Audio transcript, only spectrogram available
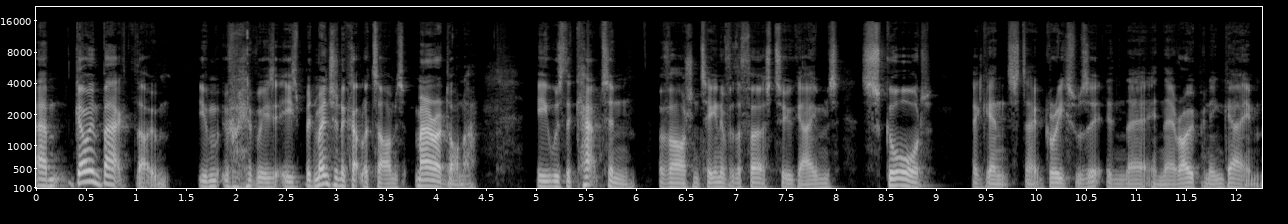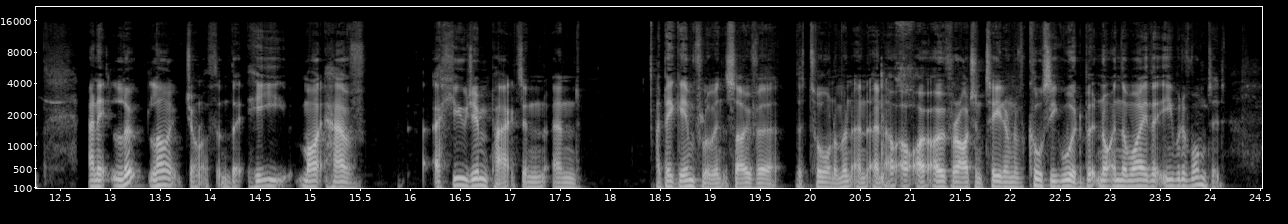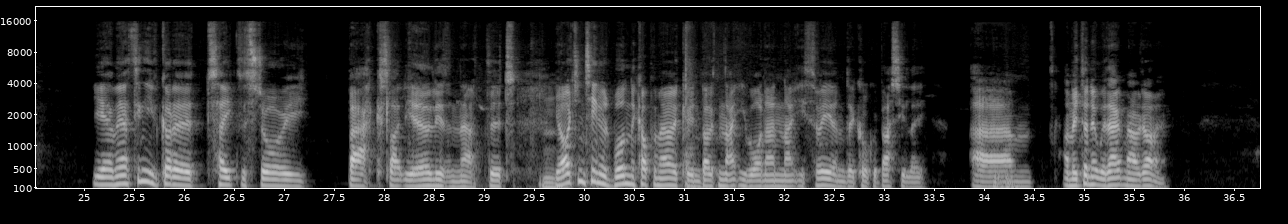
Um, going back though, you, he's been mentioned a couple of times. Maradona, he was the captain of Argentina for the first two games. Scored against uh, Greece, was it in their in their opening game, and it looked like Jonathan that he might have a huge impact and and a big influence over the tournament and, and over Argentina, and of course he would, but not in the way that he would have wanted. Yeah, I mean, I think you've got to take the story back slightly earlier than that. That mm. you know, Argentina had won the Copa America in both '91 and '93 under Coco Basile, um, mm. and they'd done it without Maradona.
